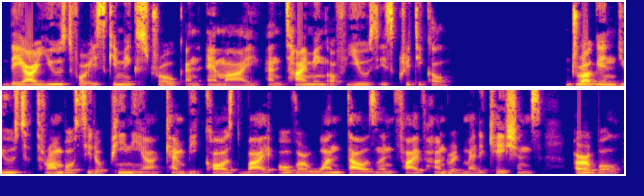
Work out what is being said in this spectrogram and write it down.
They are used for ischemic stroke and MI, and timing of use is critical. Drug-induced thrombocytopenia can be caused by over 1,500 medications, herbal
